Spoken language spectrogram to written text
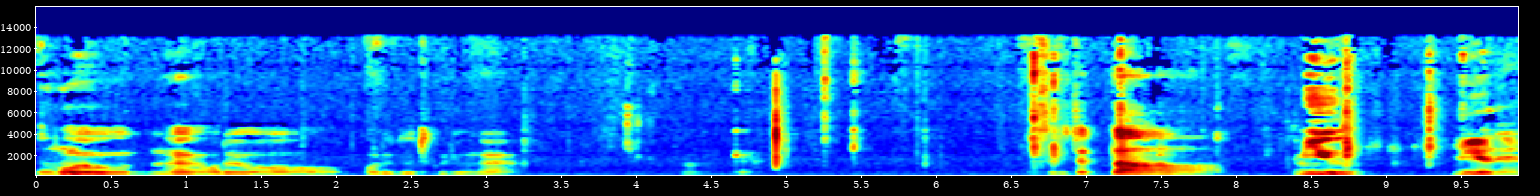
でも、ね、あれは、あれ出てくるよね。なんだっけ。忘れちゃった。ミュウ、ミュウね。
